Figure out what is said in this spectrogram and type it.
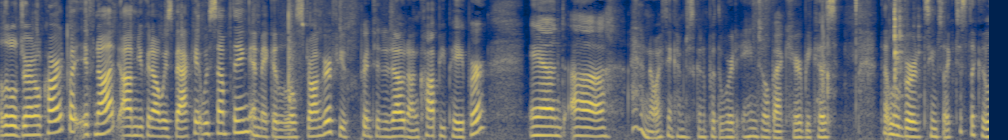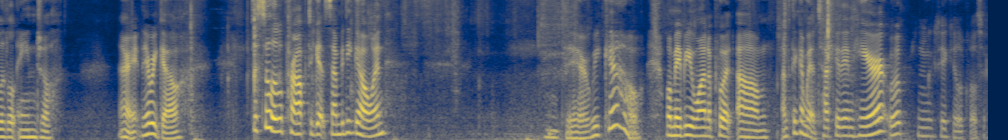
a little journal card. But if not, um, you can always back it with something and make it a little stronger if you printed it out on copy paper. And uh, I don't know, I think I'm just going to put the word angel back here because that little bird seems like just like a little angel. All right, there we go. Just a little prompt to get somebody going. There we go. Well, maybe you want to put, um, I think I'm going to tuck it in here. Whoop, let me take you a little closer.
